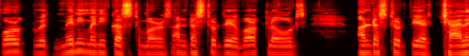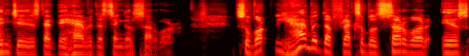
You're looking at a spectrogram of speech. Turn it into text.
worked with many, many customers, understood their workloads, understood their challenges that they have with the single server. So what we have with the flexible server is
